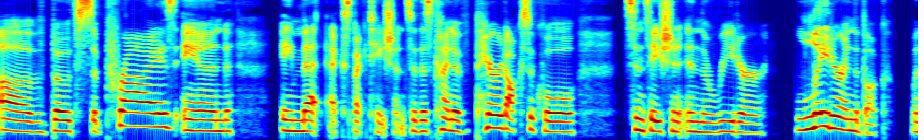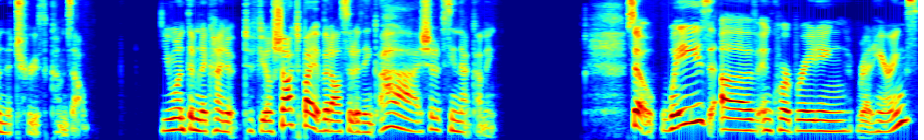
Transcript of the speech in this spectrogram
of both surprise and a met expectation. So this kind of paradoxical sensation in the reader later in the book when the truth comes out. You want them to kind of to feel shocked by it but also to think, "Ah, I should have seen that coming." So, ways of incorporating red herrings.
